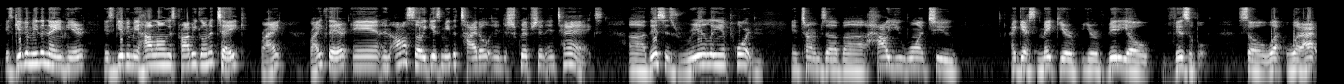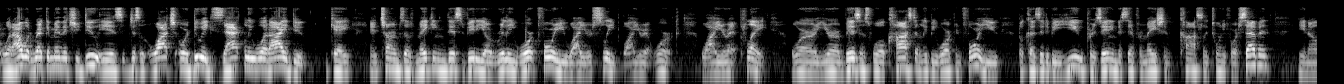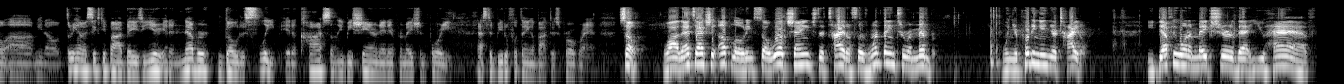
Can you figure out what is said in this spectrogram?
it's giving me the name here. It's giving me how long it's probably going to take, right? Right there, and and also it gives me the title and description and tags. Uh, this is really important in terms of uh, how you want to, I guess, make your your video visible. So what what I what I would recommend that you do is just watch or do exactly what I do. Okay, in terms of making this video really work for you while you're asleep, while you're at work, while you're at play, where your business will constantly be working for you because it'll be you presenting this information constantly 24 7 you know um, you know 365 days a year it'll never go to sleep. It'll constantly be sharing that information for you. That's the beautiful thing about this program. So while that's actually uploading so we'll change the title. So it's one thing to remember. When you're putting in your title you definitely want to make sure that you have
